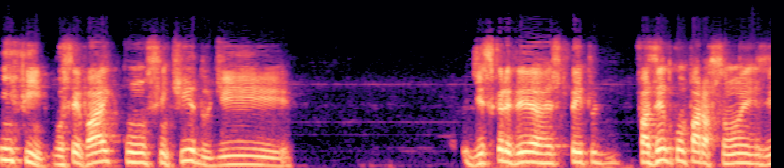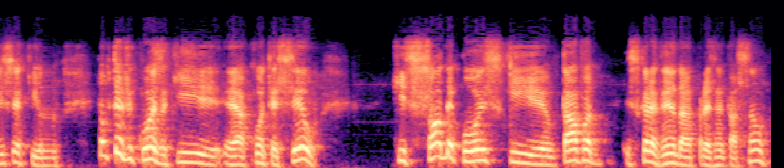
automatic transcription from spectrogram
enfim você vai com o sentido de de escrever a respeito fazendo comparações isso e aquilo então teve coisa que é, aconteceu que só depois que eu estava escrevendo a apresentação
